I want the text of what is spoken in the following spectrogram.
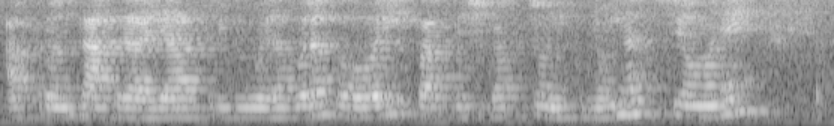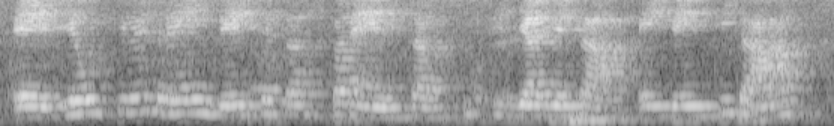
affrontate dagli altri due laboratori, partecipazione e comunicazione, e le ultime tre invece, trasparenza, sussidiarietà e identità,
